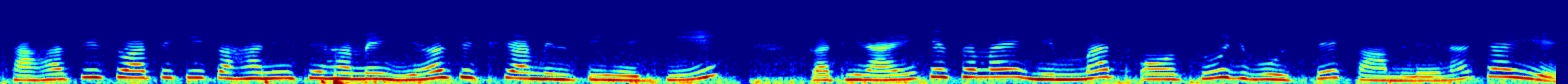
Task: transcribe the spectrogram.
साहसी स्वाति की कहानी से हमें यह शिक्षा मिलती है कि कठिनाई के समय हिम्मत और सूझबूझ से काम लेना चाहिए।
